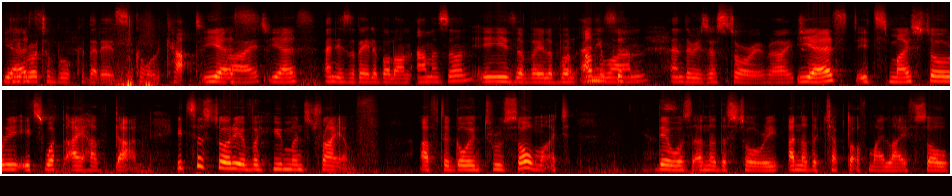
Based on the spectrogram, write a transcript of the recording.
Yes. You wrote a book that is called Cut. yes Right. yes And is available on Amazon it is available on Amazon. anyone. And there is a story, right? Yes, it's my story. It's what I have done. It's a story of a human's triumph. After going through so much, there was another story, another chapter of my life. So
